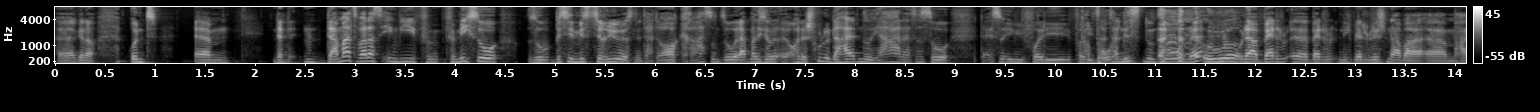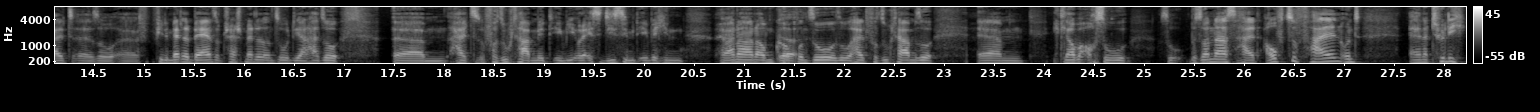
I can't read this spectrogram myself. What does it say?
Äh, genau. Und ähm, damals war das irgendwie für, für mich so so ein bisschen mysteriös. Ne? Ich dachte, oh krass und so. Da hat man sich so auch in der Schule unterhalten, so ja, das ist so, da ist so irgendwie voll die voll die. Satanisten und so. Ne? Uh. Oder Bad, äh, Bad, nicht Bad Religion, aber ähm, halt äh, so äh, viele Metal-Bands und Trash-Metal und so, die dann halt so ähm, halt so versucht haben mit irgendwie, oder ACDC mit irgendwelchen Hörnern auf dem Kopf Ja. und so, so halt versucht haben, so, ähm, ich glaube auch so, so besonders halt aufzufallen und äh, natürlich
